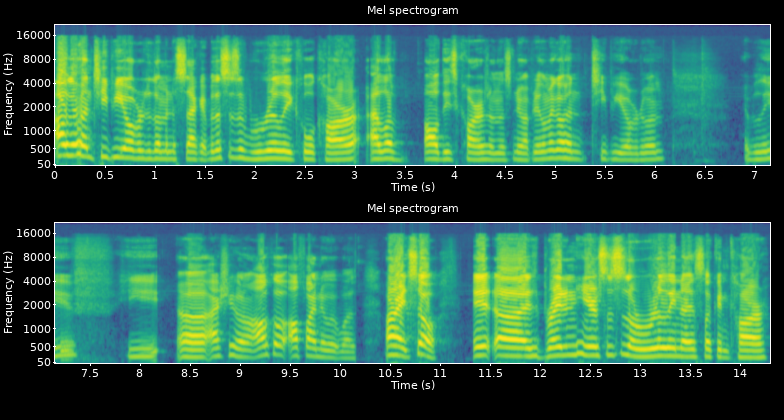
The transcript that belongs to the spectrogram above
I'll go ahead and TP over to them in a second. But this is a really cool car. I love all these cars in this new update. Let me go ahead and TP over to him. I believe he. Uh, actually, hold on. I'll go. I'll find who it was. All right. So it uh, is here. So this is a really nice looking car.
